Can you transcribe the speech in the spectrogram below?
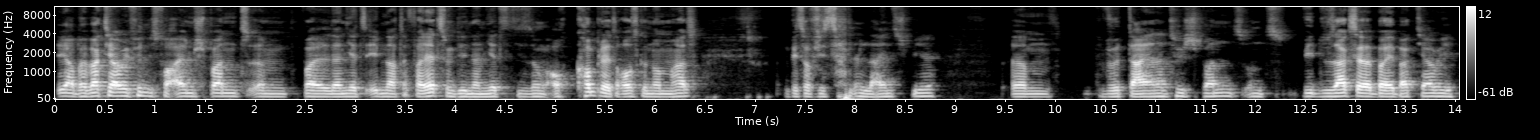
Ja, bei Bakhtiari finde ich es vor allem spannend, ähm, weil dann jetzt eben nach der Verletzung, den dann jetzt die Saison auch komplett rausgenommen hat, bis auf das Lions-Spiel, ähm, wird da ja natürlich spannend und wie du sagst ja bei Bakhtiari,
